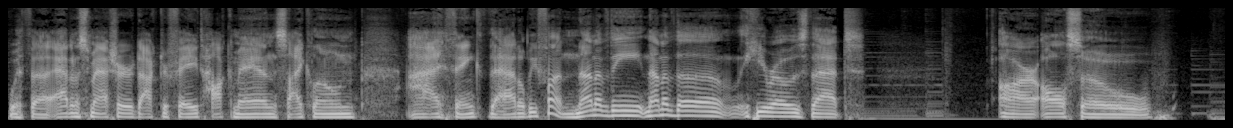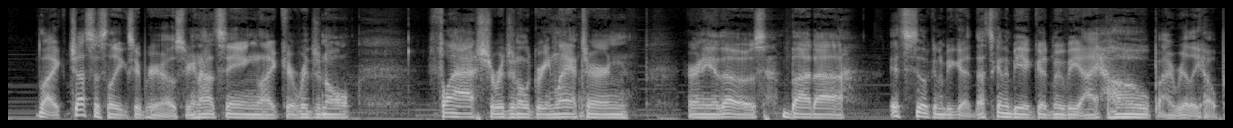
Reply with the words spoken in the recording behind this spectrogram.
with uh, Atom Smasher, Doctor Fate, Hawkman, Cyclone. I think that'll be fun. None of the none of the heroes that are also like Justice League superheroes. So you're not seeing like original Flash, original Green Lantern, or any of those. But uh, it's still going to be good. That's going to be a good movie. I hope. I really hope.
